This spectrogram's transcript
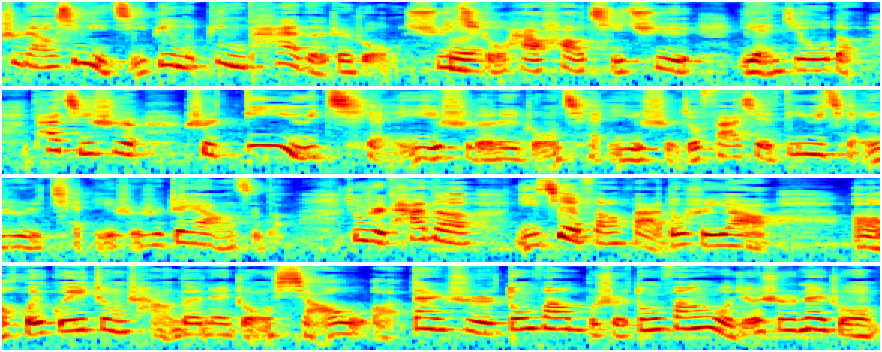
治疗心理疾病的病态的这种需求，还有好奇去研究的，它其实是低于潜意识的那种潜意识，就发现低于潜意识的潜意识是这样子的，就是它的一切方法都是要呃回归正常的那种小我，但是东方不是，东方我觉得是那种。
